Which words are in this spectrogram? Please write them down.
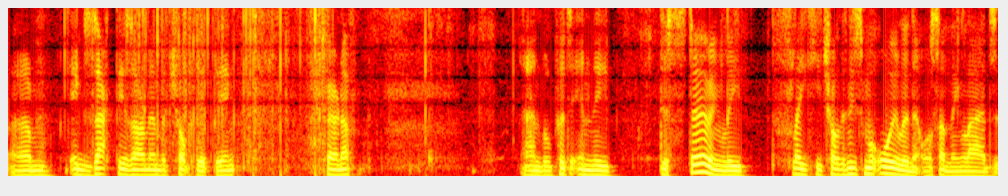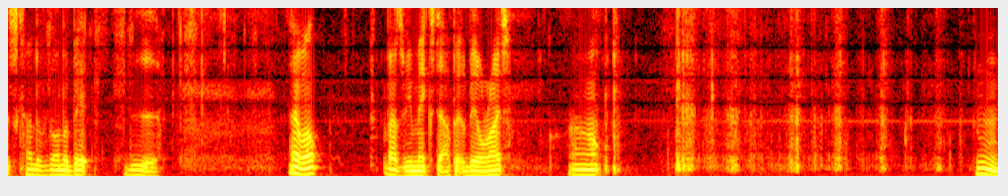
Um, exactly as I remember chocolate being. Fair enough. And we'll put it in the disturbingly flaky chocolate. There needs more oil in it or something, lads. It's kind of gone a bit... Ugh. Oh well, as we mixed it up, it'll be alright. Oh. Hmm.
